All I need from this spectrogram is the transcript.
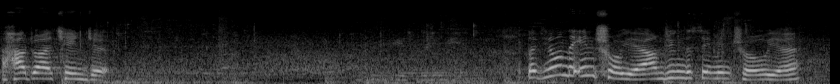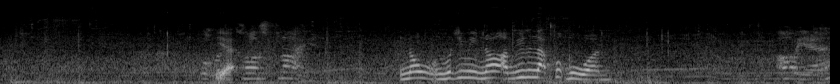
How do I change it? Like, you know in the intro, yeah? I'm doing the same intro, yeah? What, yeah. cars fly? No, what do you mean? No, I'm using that football one. Oh, yeah?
